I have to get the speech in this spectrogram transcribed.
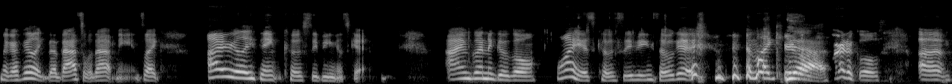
Like I feel like that that's what that means. Like I really think co-sleeping is good. I'm going to Google why is co-sleeping so good, and like here's Yeah. articles. Um,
